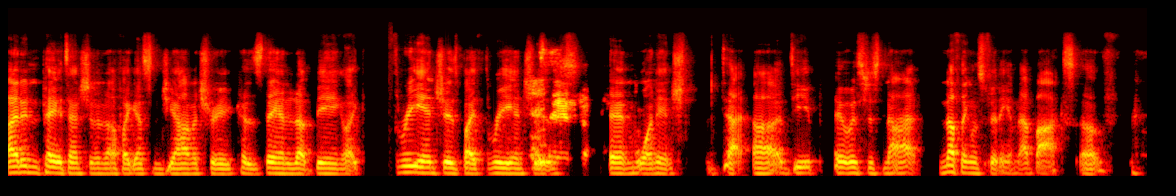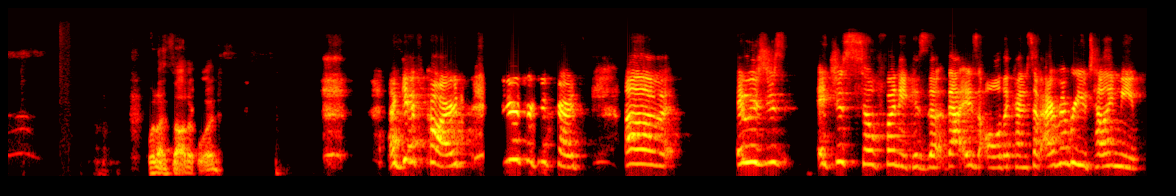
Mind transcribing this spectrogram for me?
I didn't pay attention enough, I guess, in geometry because they ended up being like three inches by three inches and one inch de- uh, deep. It was just not nothing was fitting in that box of what I thought it would. A gift card. Here for gift cards. Um, it was just it's just so funny because that is all the kind of stuff. I remember you telling me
